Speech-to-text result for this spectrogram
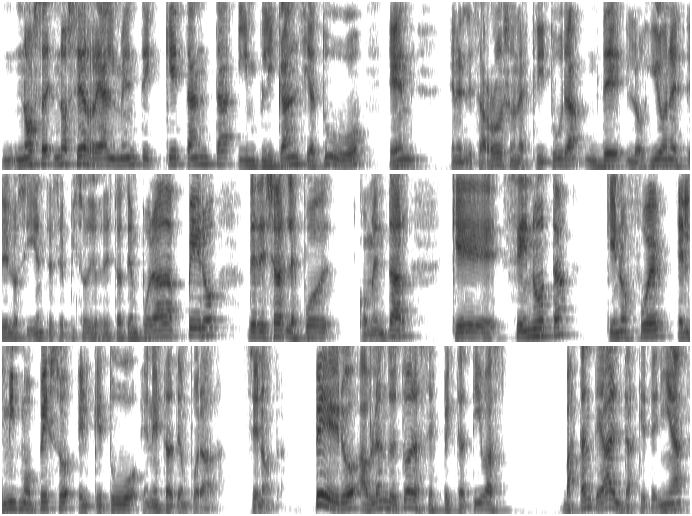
no sé, no sé realmente qué tanta implicancia tuvo en, en el desarrollo, en la escritura de los guiones de los siguientes episodios de esta temporada, pero desde ya les puedo comentar que se nota que no fue el mismo peso el que tuvo en esta temporada. Se nota. Pero hablando de todas las expectativas bastante altas que tenía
